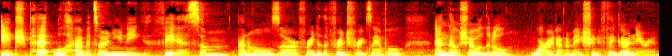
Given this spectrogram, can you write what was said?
each pet will have its own unique fear. Some animals are afraid of the fridge, for example, and they'll show a little worried animation if they go near it.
